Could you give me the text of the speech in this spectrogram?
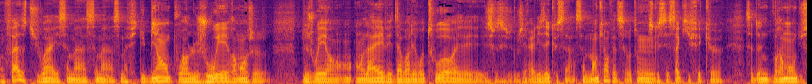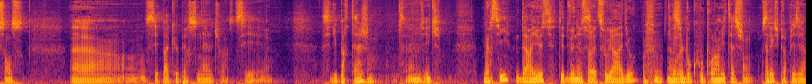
en phase, tu vois, et ça m'a ça m'a ça m'a fait du bien de pouvoir le jouer vraiment, je le jouer en, en live et d'avoir les retours et j'ai réalisé que ça ça me manquait en fait ces retours Mhm. parce que c'est ça qui fait que ça donne vraiment du sens. Euh, c'est pas que personnel, tu vois, c'est c'est du partage, hein. c'est la musique. Merci Darius d'être venu Merci sur la. Tsuga Radio. Merci va- beaucoup pour l'invitation, c'est Avec- super plaisir.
